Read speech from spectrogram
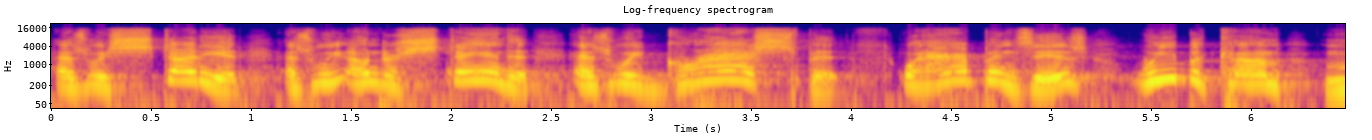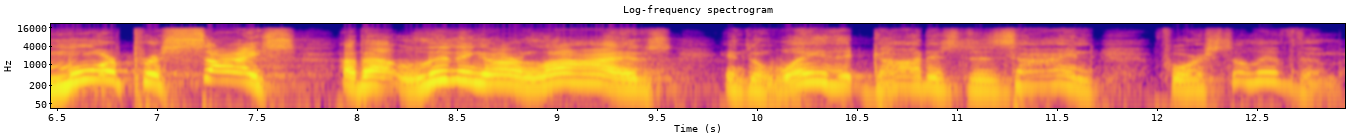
as we study it, as we understand it, as we grasp it, what happens is we become more precise about living our lives in the way that God has designed for us to live them.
